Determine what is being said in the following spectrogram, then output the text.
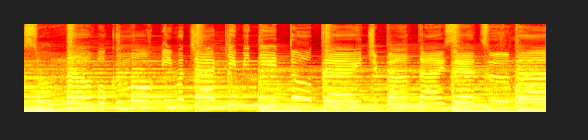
そんな僕も今じゃ君にとって一番大切な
